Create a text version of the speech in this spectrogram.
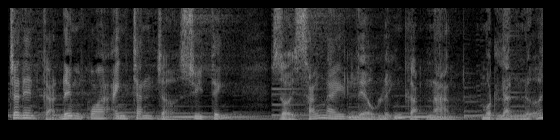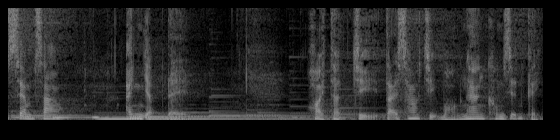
Cho nên cả đêm qua anh chăn trở suy tính, Rồi sáng nay liều lĩnh gặp nàng Một lần nữa xem sao. Anh nhập đề, Hỏi thật chị, tại sao chị bỏ ngang không diễn kịch?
